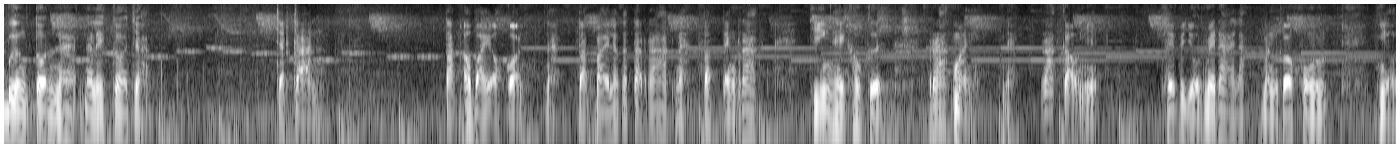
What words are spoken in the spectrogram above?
เบื้องต้นนะนาเล็กก็จะจัดการตัดเอาใบออกก่อนนะตัดใบแล้วก็ตัดรากนะตัดแต่งราก ทิ้งให้เขาเกิดรากใหม่นะรากเก่าเนี่ยใช้ประโยชน์ไม่ได้ละ มันก็คงเหี่ยว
